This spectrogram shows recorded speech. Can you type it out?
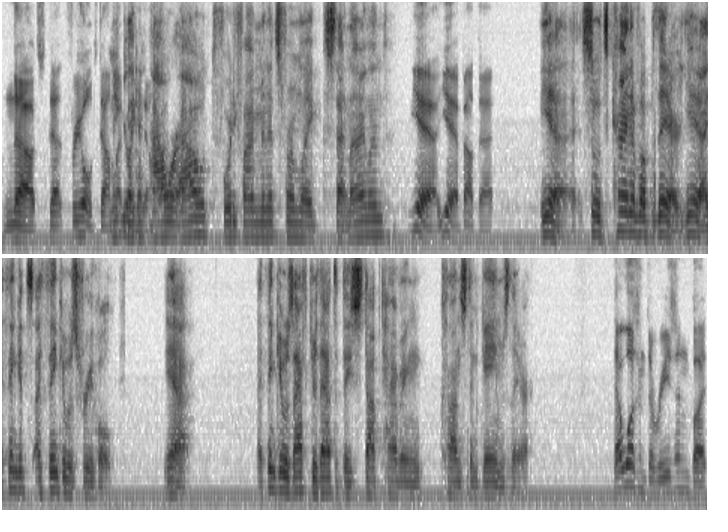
No, it's that freehold's down Maybe like an hour out, 45 minutes from like Staten Island. Yeah, yeah, about that. Yeah, so it's kind of up there. Yeah, I think it's I think it was Freehold. Yeah. I think it was after that that they stopped having constant games there. That wasn't the reason, but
